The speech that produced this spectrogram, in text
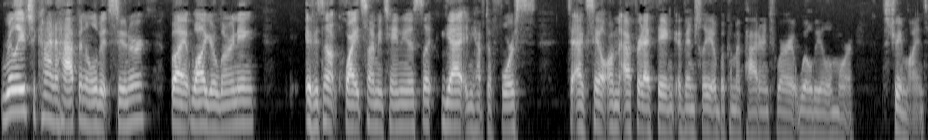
really, it should kind of happen a little bit sooner. But while you're learning, if it's not quite simultaneous yet and you have to force to exhale on the effort, I think eventually it'll become a pattern to where it will be a little more streamlined.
